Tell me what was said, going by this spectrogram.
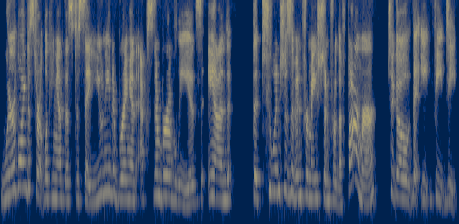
we're going to start looking at this to say you need to bring in X number of leads and the two inches of information for the farmer to go the eight feet deep.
